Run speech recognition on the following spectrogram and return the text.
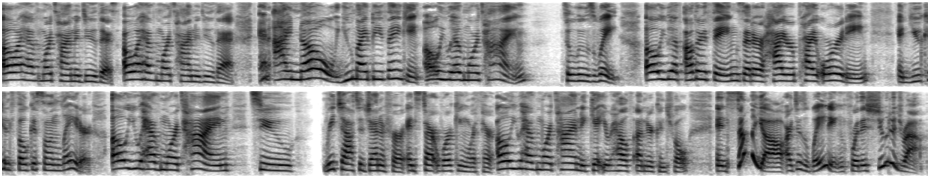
Oh, I have more time to do this. Oh, I have more time to do that. And I know you might be thinking, oh, you have more time to lose weight. Oh, you have other things that are higher priority and you can focus on later. Oh, you have more time to reach out to Jennifer and start working with her. Oh, you have more time to get your health under control. And some of y'all are just waiting for this shoe to drop.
